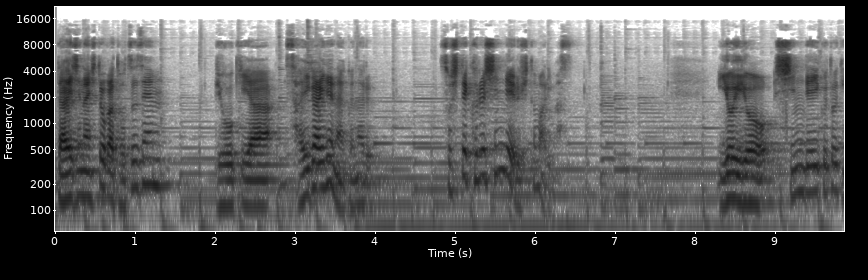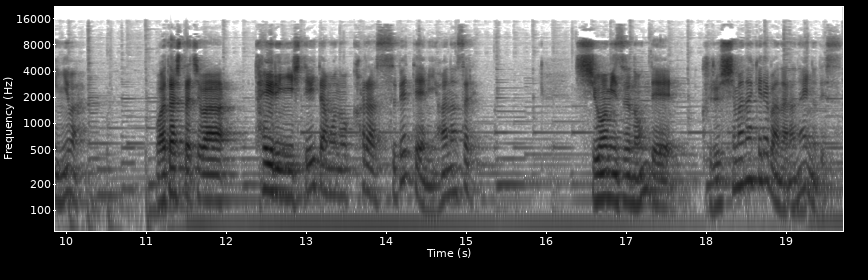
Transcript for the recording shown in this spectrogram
大事な人が突然病気や災害で亡くなる。そして苦しんでいる人もあります。いよいよ死んでいく時には私たちは頼りにしていたものから全て見放され塩水飲んで苦しまなければならないのです。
